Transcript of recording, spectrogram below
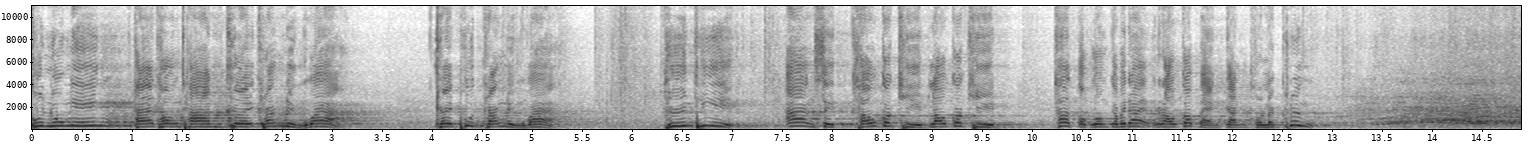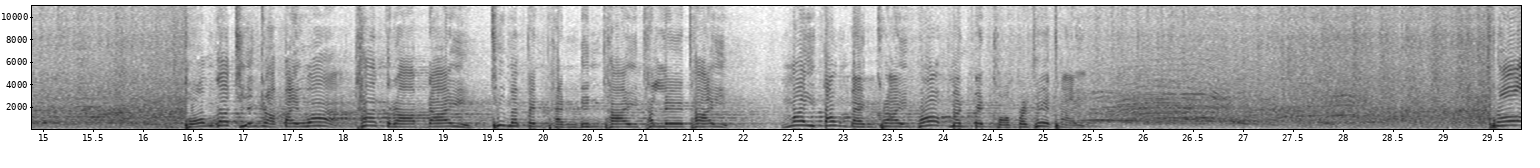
คุณนุ้งอิงแพทองทานเคยครั้งหนึ่งว่า เคยพูดครั้งหนึ่งว่า พื้นที่ อ้างสิทธิ์เขาก็ขีดเราก็ขีด ถ้าตกลงกันไม่ได้ เราก็แบ่งกันคนละครึ่ง ผมก็เถียงกลับไปว่า ถ้าตราบใดที่มันเป็นแผ่นดินไทย ทะเลไทย ไม่ต้องแบ่งใคร เพราะมันเป็นของประเทศไทย เพราะ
